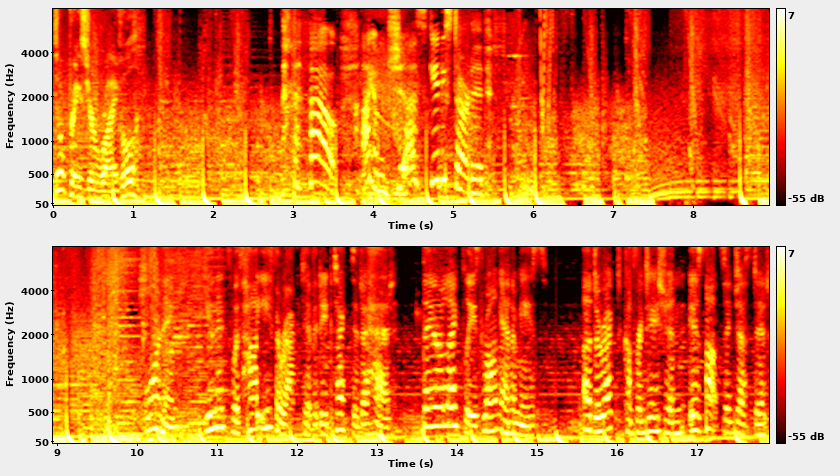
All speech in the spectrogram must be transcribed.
Don't praise your rival. I am just getting started. Warning. Units with high ether activity detected ahead. They are likely strong enemies. A direct confrontation is not suggested.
